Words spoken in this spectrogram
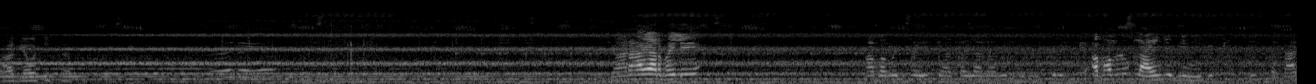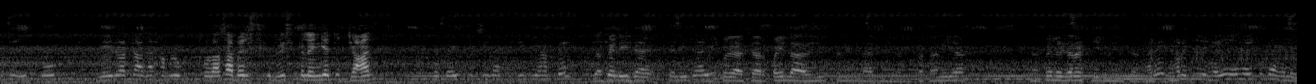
आ गया वो चीज़ रहा है यार भाई लिए अब भाई है अब हम लोग लाएँगे भी नहीं क्योंकि जिस प्रकार से इसको ले जाता अगर हम लोग थोड़ा सा भी रिस्क लेंगे तो जान तो कहीं किसी ना किसी की यहाँ पे चली जाए चली जाए। यार पहिला है। पता नहीं यार। घर पे ले जाना ठीक नहीं कर अरे घर की है ही नहीं तो क्या ले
